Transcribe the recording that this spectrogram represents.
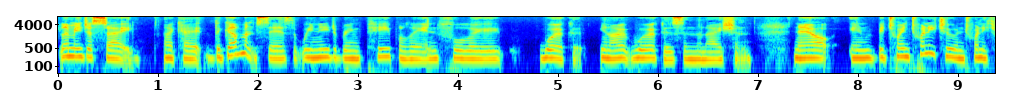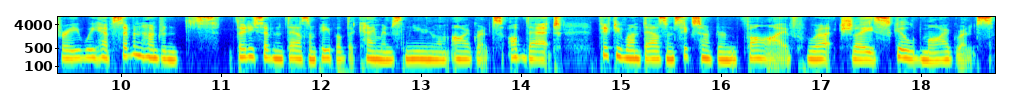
Let me just say, okay, the government says that we need to bring people in fully worker, you know, workers in the nation. Now, in between 22 and 23, we have 737,000 people that came in as new migrants. Of that, 51,605 were actually skilled migrants.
